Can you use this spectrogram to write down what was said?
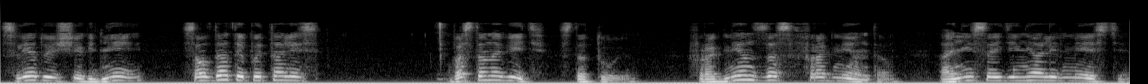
следующих дней солдаты пытались восстановить статую. Фрагмент за фрагментом они соединяли вместе,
